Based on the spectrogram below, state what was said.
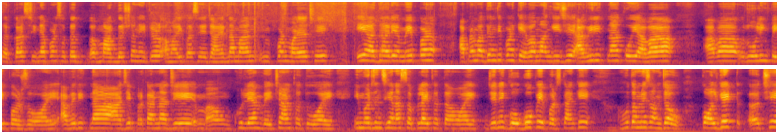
સરકારશ્રીના પણ સતત માર્ગદર્શન હેઠળ અમારી પાસે જાહેરનામા પણ મળ્યા છે. એ આધારે અમે પણ આપણા માધ્યમથી પણ કહેવા માંગીએ છીએ, આવી રીતના કોઈ આવા આવા રોલિંગ પેપર્સ હોય, આવી રીતના આ જે પ્રકારના જે ખુલ્લેઆમ વેચાણ થતું હોય ઇમરજન્સીના સપ્લાય થતા હોય, જેને ગોગો પેપર્સ કારણ કે હું તમને સમજાવું કોલગેટ છે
